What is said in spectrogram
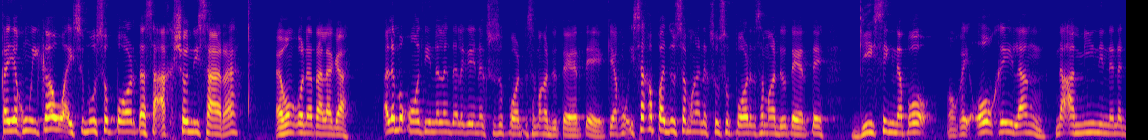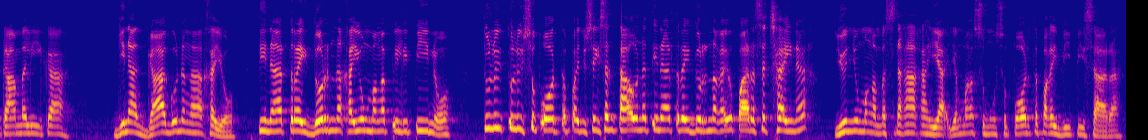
Kaya kung ikaw ay sumusuporta sa aksyon ni Sarah, ewan ko na talaga. Alam mo, konti na lang talaga yung nagsusuporta sa mga Duterte. eh. Kaya kung isa ka pa doon sa mga nagsusuporta sa mga Duterte, gising na po. Okay? Okay lang na aminin na nagkamali ka. Ginagago na nga kayo. Tinatraidor na kayong mga Pilipino. Tuloy-tuloy suporta pa nyo sa isang tao na tinatraidor na kayo para sa China. Yun yung mga mas nakakahiya, yung mga sumusuporta pa kay VP Sara.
